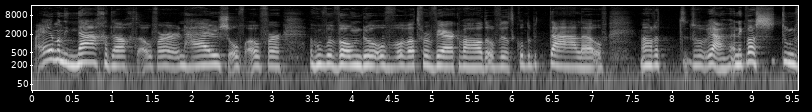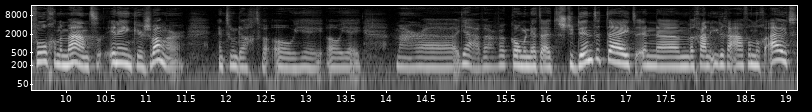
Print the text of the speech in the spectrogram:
Maar helemaal niet nagedacht over een huis of over hoe we woonden... of wat voor werk we hadden, of we dat konden betalen. Of, we hadden, ja, en ik was toen de volgende maand in één keer zwanger. En toen dachten we, oh jee, oh jee... Maar uh, ja, we, komen net uit de studententijd en uh, we gaan iedere avond nog uit.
